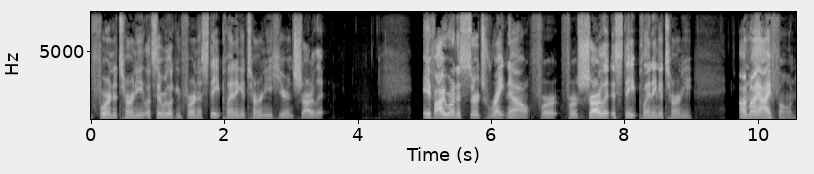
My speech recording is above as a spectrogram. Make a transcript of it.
for an attorney, let's say we're looking for an estate planning attorney here in Charlotte. If I run a search right now for for Charlotte estate planning attorney on my iPhone,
